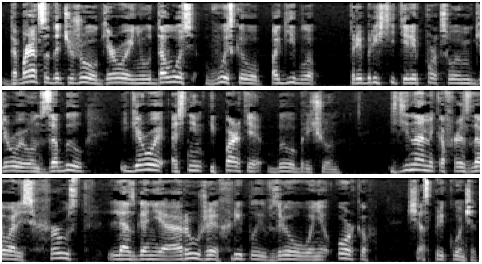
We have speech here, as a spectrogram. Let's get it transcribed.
Добраться до чужого героя не удалось, войско его погибло, приобрести телепорт своему герою он забыл, и герой, а с ним и партия был обречен. Из динамиков раздавались хруст, лязгание оружия, хриплые взрёвывания орков. Сейчас прикончат.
